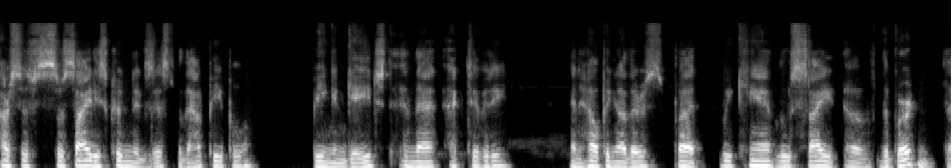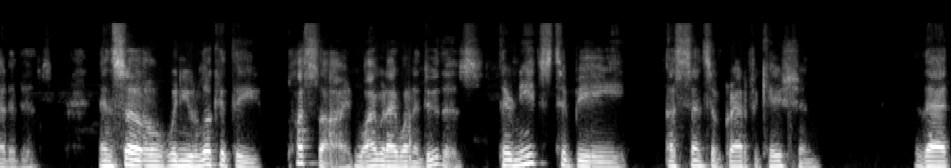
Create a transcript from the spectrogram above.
Our societies couldn't exist without people being engaged in that activity and helping others, but we can't lose sight of the burden that it is. And so when you look at the plus side, why would I want to do this? There needs to be a sense of gratification that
